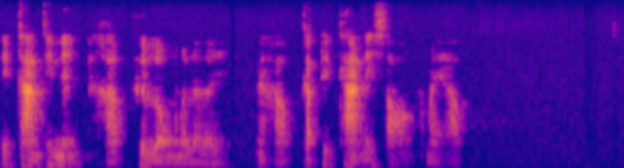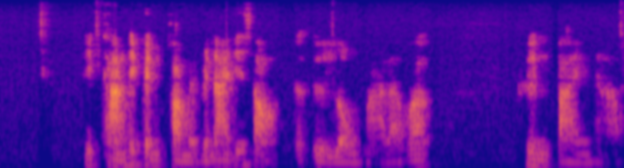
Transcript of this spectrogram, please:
ทิศทางที่หนึ่งนะครับ คือลงมาเลยนะครับ กับทิศทางที่สองทำไมครับ ทิศทางที่เป็นความเป็นไปได้ที่สองก็คือลงมาแล้วก็ขึ้นไปนะครับ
